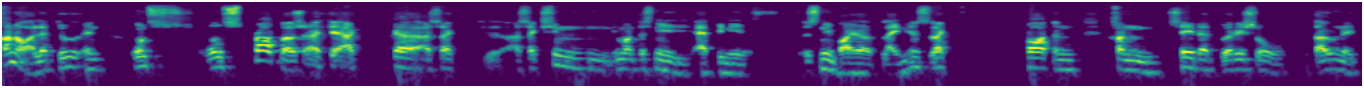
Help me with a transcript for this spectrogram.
gaan na hulle toe en ons ons praat was ek ek eh, as ek as ek sien iemand is nie happy nie of is nie baie bly nie. Ons like praat en gaan sê dat hoor hierso onthou net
